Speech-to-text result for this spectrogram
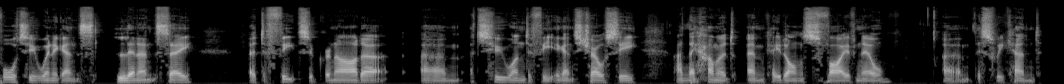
four-two win against Linense, a defeat to Granada, um, a two-one defeat against Chelsea, and they hammered MK Dons five 0 um, this weekend.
